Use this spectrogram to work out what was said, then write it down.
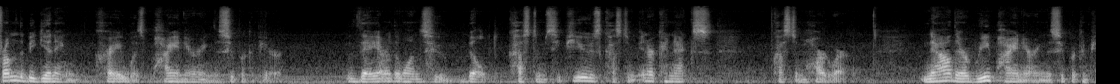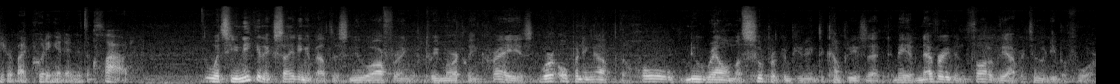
From the beginning, Cray was pioneering the supercomputer. They are the ones who built custom CPUs, custom interconnects, custom hardware. Now they're re-pioneering the supercomputer by putting it into the cloud. What's unique and exciting about this new offering between Markley and Cray is we're opening up the whole new realm of supercomputing to companies that may have never even thought of the opportunity before.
